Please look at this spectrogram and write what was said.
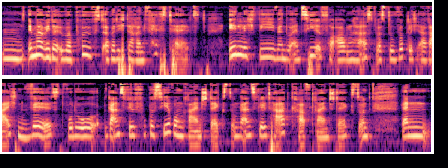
mm, immer wieder überprüfst, aber dich daran festhältst. Ähnlich wie wenn du ein Ziel vor Augen hast, was du wirklich erreichen willst, wo du ganz viel Fokussierung reinsteckst und ganz viel Tatkraft reinsteckst. Und wenn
